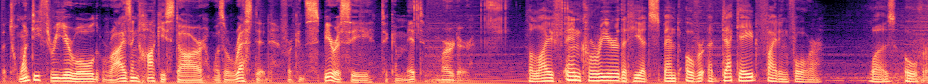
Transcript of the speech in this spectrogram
the 23 year old rising hockey star was arrested for conspiracy to commit murder. The life and career that he had spent over a decade fighting for was over.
